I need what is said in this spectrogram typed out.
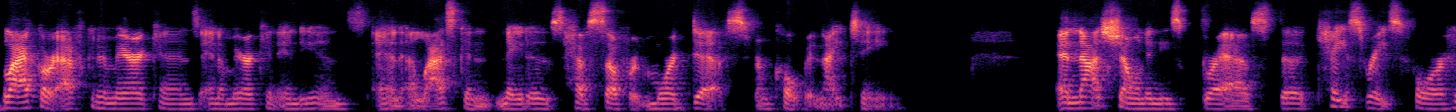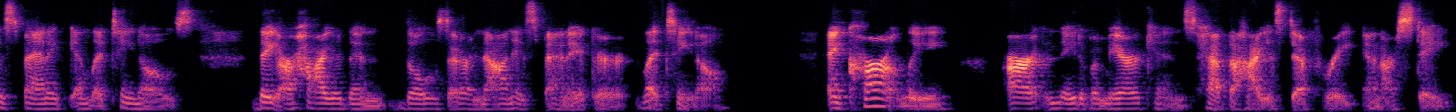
Black or African Americans and American Indians and Alaskan Natives have suffered more deaths from COVID 19. And not shown in these graphs, the case rates for Hispanic and Latinos, they are higher than those that are non Hispanic or Latino. And currently, our Native Americans have the highest death rate in our state.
